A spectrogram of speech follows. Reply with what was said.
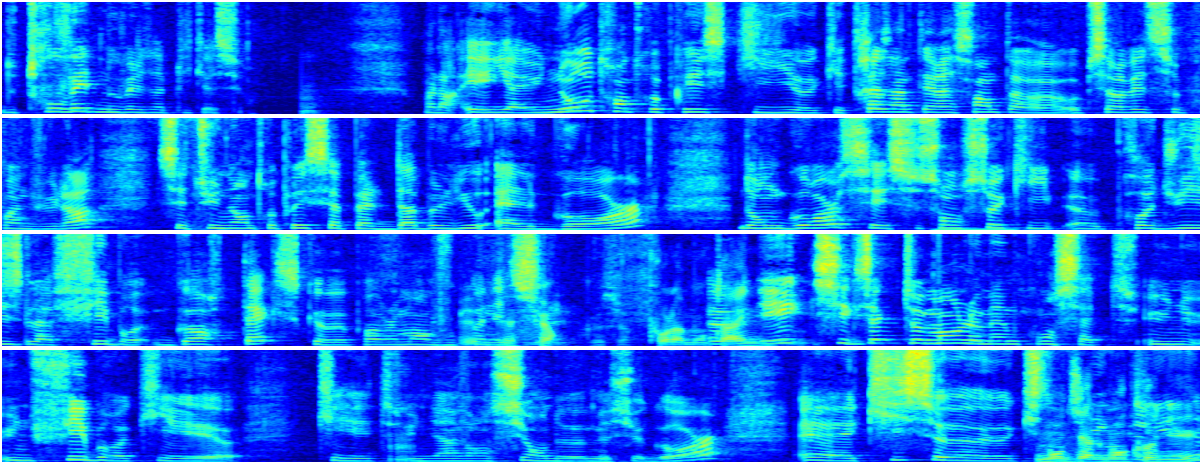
de trouver de nouvelles applications. Hmm. Voilà. Et il y a une autre entreprise qui, euh, qui, est très intéressante à observer de ce point de vue-là. C'est une entreprise qui s'appelle WL Gore. Donc Gore, ce sont ceux qui produisent la fibre Gore-Tex que probablement vous connaissez. Bien sûr, pour la montagne. et c'est exactement le même concept. Une, une fibre qui est qui est une invention de M. Gore, euh, qui se... Qui mondialement connu.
